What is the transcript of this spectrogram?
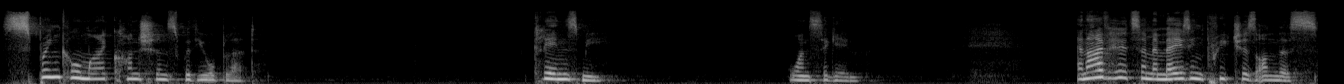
sprinkle my conscience with your blood. Cleanse me once again. And I've heard some amazing preachers on this.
